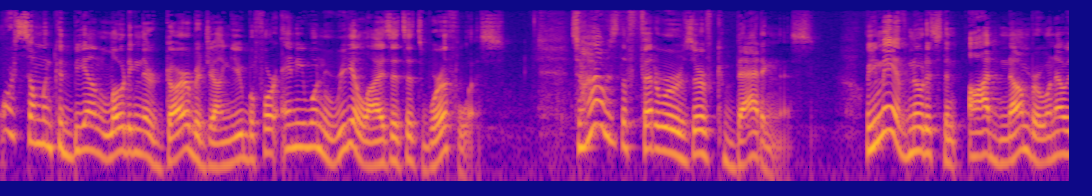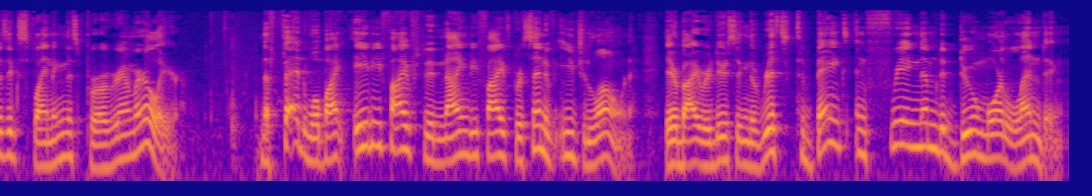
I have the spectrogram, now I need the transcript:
or someone could be unloading their garbage on you before anyone realizes it's worthless. So how is the Federal Reserve combating this? Well, you may have noticed an odd number when I was explaining this program earlier. The Fed will buy 85 to 95% of each loan, thereby reducing the risk to banks and freeing them to do more lending.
